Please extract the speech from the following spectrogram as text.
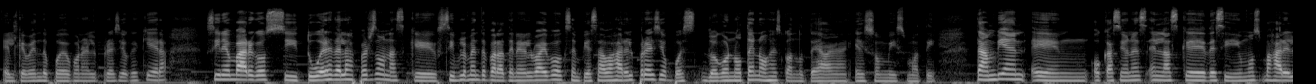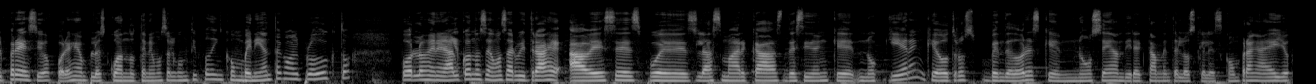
el que vende puede poner el precio que quiera. Sin embargo, si tú eres de las personas que simplemente para tener el buy box empieza a bajar el precio, pues luego no te enojes cuando te hagan eso mismo a ti. También en ocasiones en las que decidimos bajar el precio, por ejemplo, es cuando tenemos algún tipo de inconveniente con el producto por lo general, cuando hacemos arbitraje, a veces pues las marcas deciden que no quieren que otros vendedores que no sean directamente los que les compran a ellos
